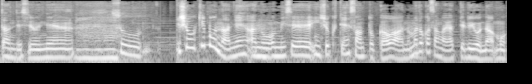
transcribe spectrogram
たんですよね。そう小規模なねあのお店飲食店さんとかはあのまどかさんがやってるようなもう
